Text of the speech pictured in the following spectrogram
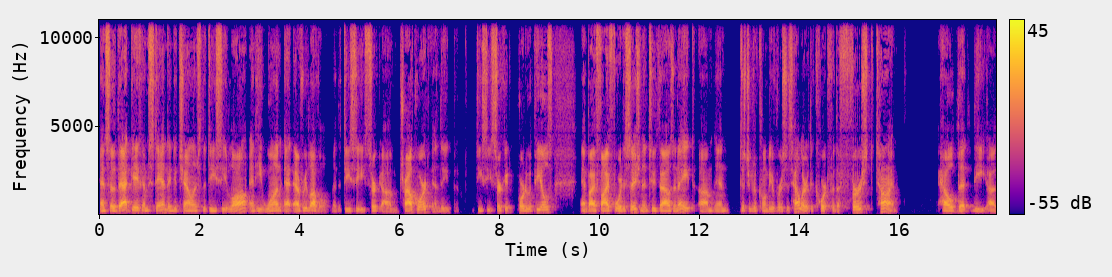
And so that gave him standing to challenge the DC law, and he won at every level in the DC um, trial court and the DC Circuit Court of Appeals, and by a 5 4 decision in 2008 um, in District of Columbia versus Heller, the court for the first time held that the, uh,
